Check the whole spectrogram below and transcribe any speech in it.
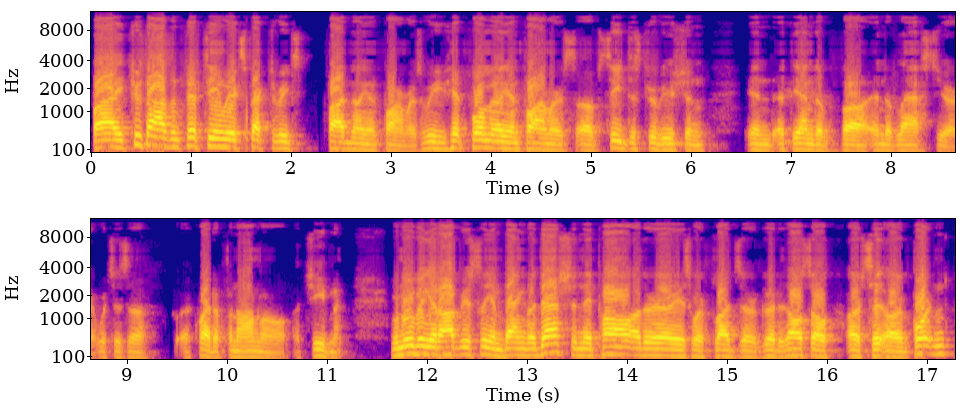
by 2015 we expect to reach 5 million farmers. We hit 4 million farmers of seed distribution in, at the end of, uh, end of last year, which is a, a quite a phenomenal achievement. We're moving it obviously in Bangladesh and Nepal, other areas where floods are good and also are, are important.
